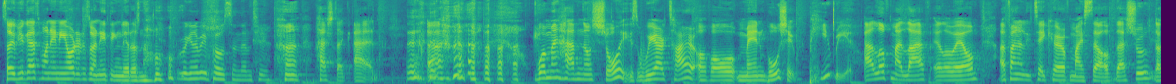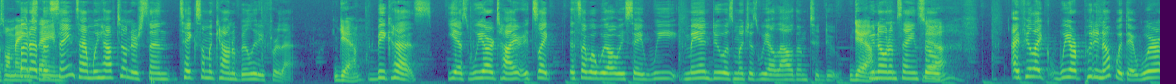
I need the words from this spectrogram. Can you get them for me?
So if you guys want any orders or anything, let us know. We're gonna be posting them too. Hashtag ad. Uh, women have no choice. We are tired of all men bullshit. Period. I love my life. LOL. I finally take care of myself. That's true. That's what Megan's But at saying. the same time, we have to understand, take some accountability for that. yeah. because yes we are tired. It's like it's like what we always say we men do as much as we allow them to do. Yeah. you know what i'm saying? So Yeah. i feel like we are putting up with it. We're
